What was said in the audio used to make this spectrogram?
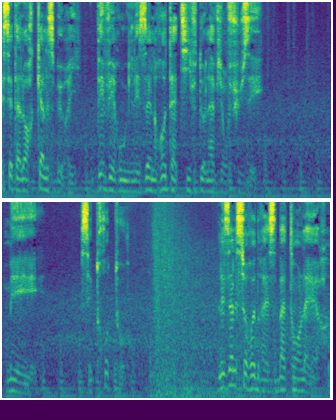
Et c'est alors qu'Halsbury déverrouille les ailes rotatives de l'avion fusée. Mais c'est trop tôt. Les ailes se redressent, battant l'air.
